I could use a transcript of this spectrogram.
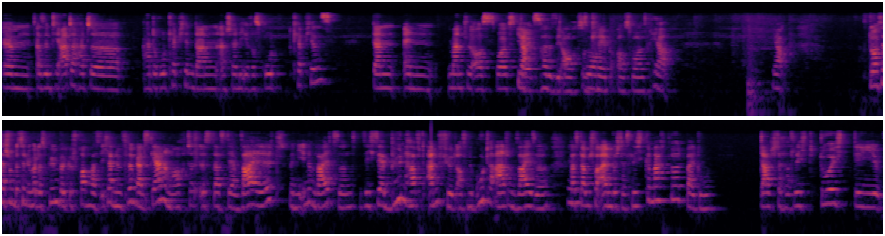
ähm, also im Theater hatte, hatte Rotkäppchen dann anstelle ihres Rotkäppchens dann einen Mantel aus Ja, Wolfspilz. hatte sie auch. So, So. ein Cape aus Wolf. Ja. Ja. Du hast ja schon ein bisschen über das Bühnenbild gesprochen. Was ich an dem Film ganz gerne mochte, ist, dass der Wald, wenn die in einem Wald sind, sich sehr bühnenhaft anfühlt auf eine gute Art und Weise. Was, glaube ich, vor allem durch das Licht gemacht wird, weil du dadurch, dass das Licht durch die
